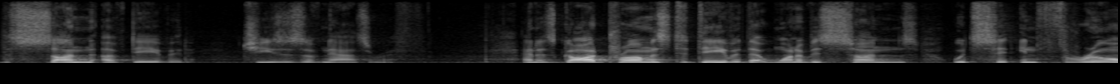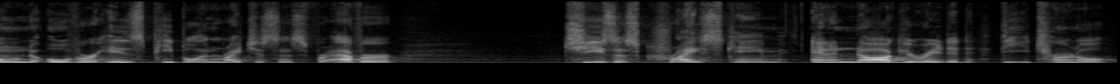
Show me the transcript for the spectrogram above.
the son of David, Jesus of Nazareth. And as God promised to David that one of his sons would sit enthroned over his people in righteousness forever, Jesus Christ came and inaugurated the eternal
